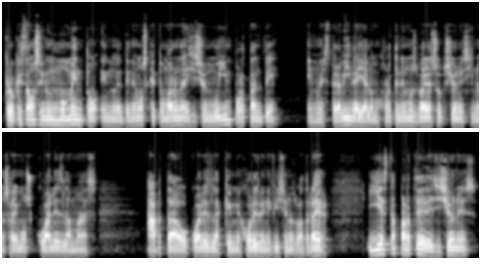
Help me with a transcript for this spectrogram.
creo que estamos en un momento en donde tenemos que tomar una decisión muy importante en nuestra vida y a lo mejor tenemos varias opciones y no sabemos cuál es la más apta o cuál es la que mejores beneficios nos va a traer. Y esta parte de decisiones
